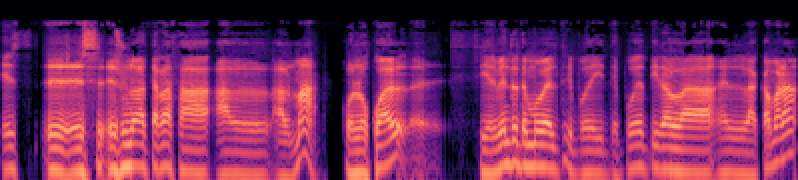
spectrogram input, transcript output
es, es, es una terraza al, al, mar, con lo cual, eh, si el viento te mueve el trípode y te puede tirar la, la cámara,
